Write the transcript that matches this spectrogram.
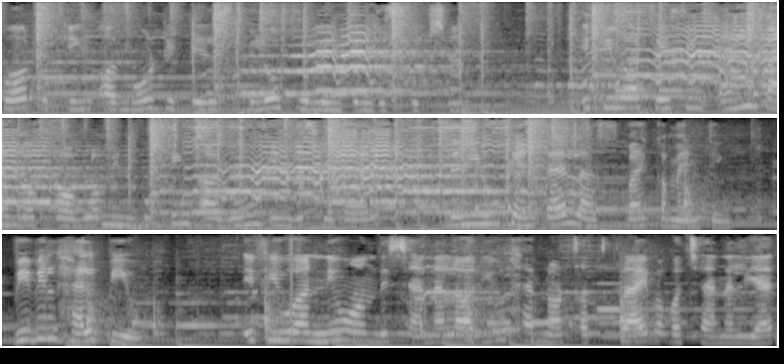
For booking or more details, below through link in description. If you are facing any kind of problem in booking a room in this hotel, then you can tell us by commenting. We will help you. If you are new on this channel or you have not subscribed our channel yet,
